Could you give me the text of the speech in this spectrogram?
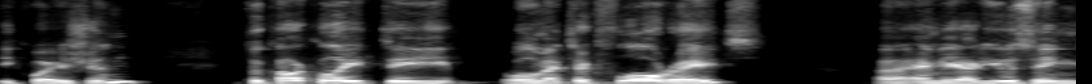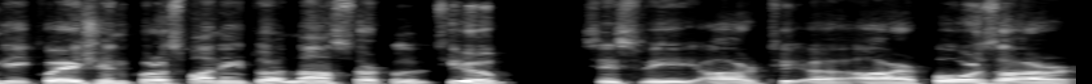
equation to calculate the volumetric flow rates and we are using the equation corresponding to a non-circular tube since we are our pores are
